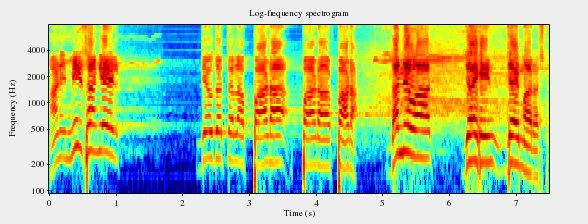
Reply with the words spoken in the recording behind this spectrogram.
आणि मी सांगेल देवदत्ताला पाडा पाडा पाडा. धन्यवाद. जय हिंद जय महाराष्ट्र.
